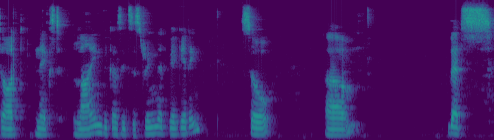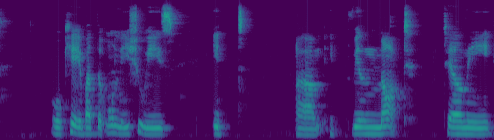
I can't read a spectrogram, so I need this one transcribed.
dot next line because it's a string that we're getting. So um, that's okay but the only issue is it um, it will not tell me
